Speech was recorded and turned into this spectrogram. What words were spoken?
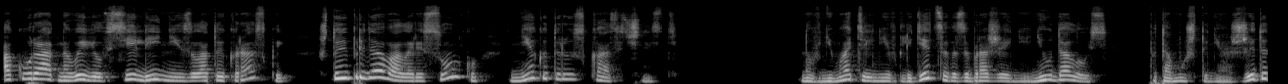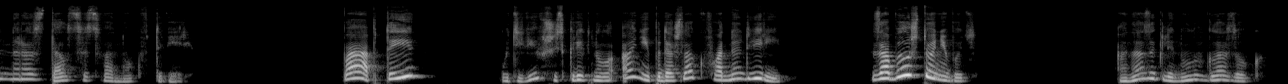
аккуратно вывел все линии золотой краской, что и придавало рисунку некоторую сказочность. Но внимательнее вглядеться в изображение не удалось, потому что неожиданно раздался звонок в дверь. «Пап, ты?» Удивившись, крикнула Аня и подошла к входной двери. «Забыл что-нибудь?» Она заглянула в глазок.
